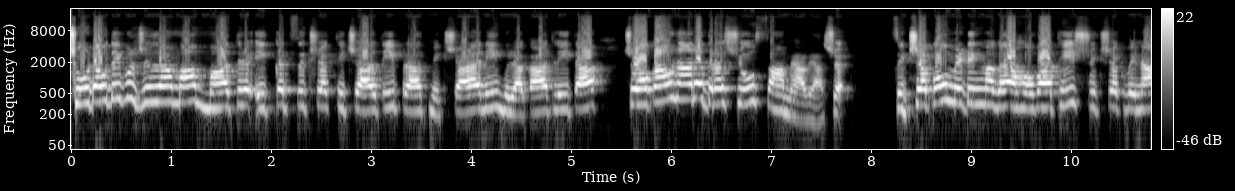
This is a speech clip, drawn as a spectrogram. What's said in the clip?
છોટાઉદેપુર જિલ્લામાં માત્ર એક જ શિક્ષકથી ચાલતી પ્રાથમિક શાળાની મુલાકાત લેતા ચોંકાવનારા દ્રશ્યો સામે આવ્યા છે. શિક્ષકો મીટિંગમાં ગયા હોવાથી શિક્ષક વિના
